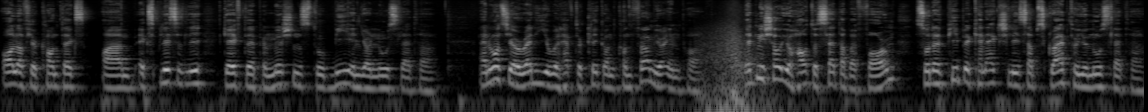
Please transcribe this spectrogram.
all of your contacts um, explicitly gave the permissions to be in your newsletter. And once you're ready, you will have to click on confirm your import. Let me show you how to set up a form so that people can actually subscribe to your newsletter.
